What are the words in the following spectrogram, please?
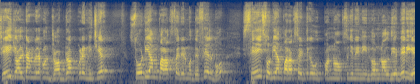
সেই জলটা আমরা যখন ড্রপ ড্রপ করে নিচের সোডিয়াম পারঅক্সাইডের মধ্যে ফেলব, সেই সোডিয়াম পারঅক্সাইড থেকে উৎপন্ন অক্সিজেনের নির্গম নল দিয়ে বেরিয়ে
